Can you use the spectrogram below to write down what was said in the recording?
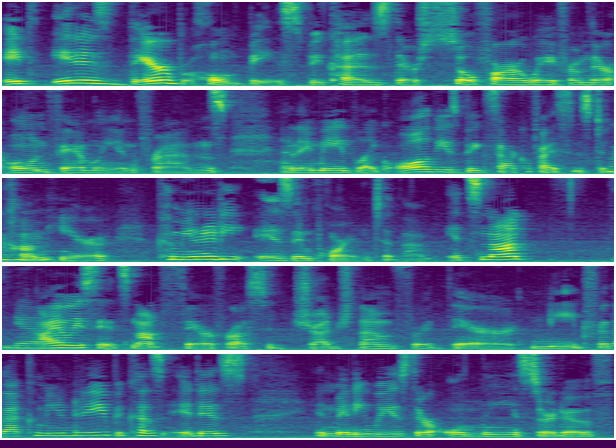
it it is their home base because they're so far away from their own family and friends and they made like all these big sacrifices to come mm-hmm. here. Community is important to them. It's not yeah. I always say it's not fair for us to judge them for their need for that community because it is, in many ways, their only sort of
